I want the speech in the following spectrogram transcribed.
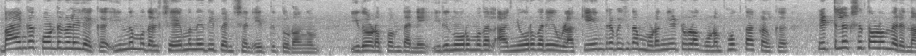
ബാങ്ക് അക്കൗണ്ടുകളിലേക്ക് ഇന്നു മുതൽ ക്ഷേമനിധി പെൻഷൻ എത്തിത്തുടങ്ങും ഇതോടൊപ്പം തന്നെ ഇരുന്നൂറ് മുതൽ അഞ്ഞൂറ് വരെയുള്ള കേന്ദ്രവിഹിതം മുടങ്ങിയിട്ടുള്ള ഗുണഭോക്താക്കൾക്ക് എട്ട് ലക്ഷത്തോളം വരുന്ന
